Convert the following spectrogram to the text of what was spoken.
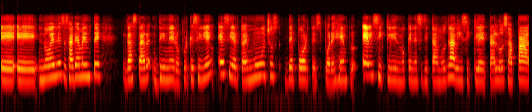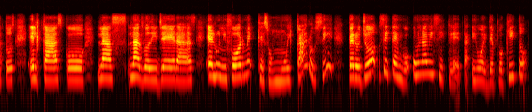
Eh, eh, no es necesariamente gastar dinero, porque si bien es cierto, hay muchos deportes, por ejemplo, el ciclismo que necesitamos, la bicicleta, los zapatos, el casco, las, las rodilleras, el uniforme, que son muy caros, sí, pero yo si tengo una bicicleta y voy de poquito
